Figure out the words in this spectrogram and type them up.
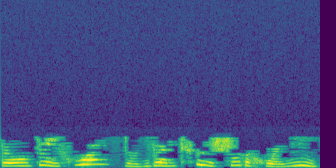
都对獾有一段特殊的回忆。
